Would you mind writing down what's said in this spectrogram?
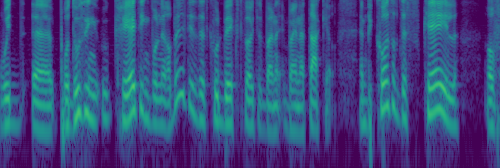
with uh, producing, creating vulnerabilities that could be exploited by, by an attacker. And because of the scale of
